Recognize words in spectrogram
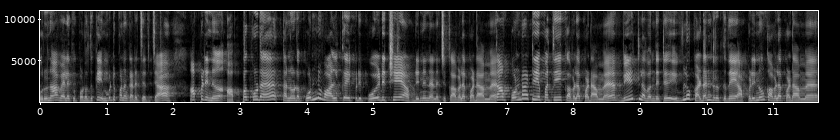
ஒரு நாள் வேலைக்கு போனதுக்கு இம்பிட்டு பணம் கிடச்சிருச்சா? அப்படின்னு அப்போ கூட தன்னோட பொண்ணு வாழ்க்கை இப்படி போயிடுச்சே அப்படின்னு நினச்சி கவலைப்படாமல் தான் பொண்டாட்டியை பற்றி கவலைப்படாமல் வீட்டில் வந்துட்டு இவ்வளோ கடன் இருக்குதே அப்படின்னும் கவலைப்படாமல்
